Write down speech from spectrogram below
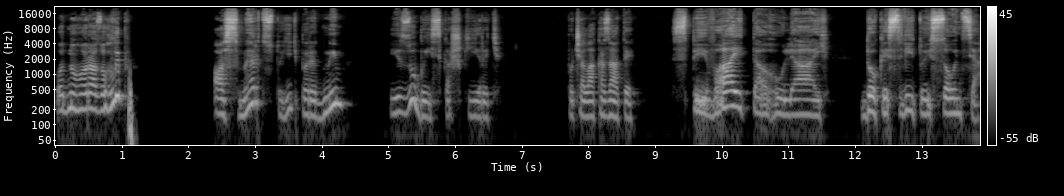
Одного разу глиб, а смерть стоїть перед ним і зубиська шкірить. Почала казати Співай та гуляй, доки світу й сонця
